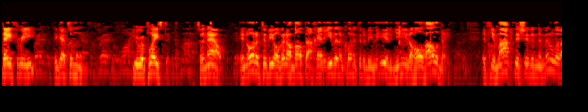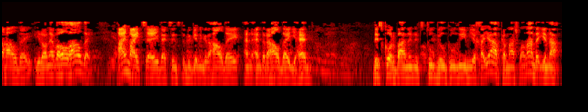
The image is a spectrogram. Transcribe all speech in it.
Day three, it gets a moon. You replaced it. So now, in order to be over Ta'acher, even according to the Bimir, you need a whole holiday. If you mark this shit in the middle of the holiday, you don't have a whole holiday. I might say that since the beginning of the holiday and the end of the holiday, you had this korban and its two gilgulim yechayav kamash malan that you're not.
